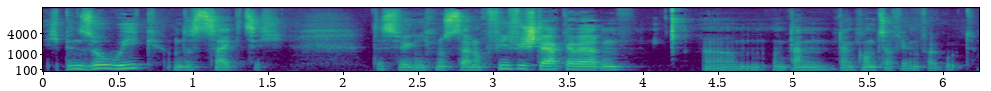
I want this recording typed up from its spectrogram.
ich bin so weak und das zeigt sich. Deswegen, ich muss da noch viel, viel stärker werden ähm, und dann, dann kommt es auf jeden Fall gut.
